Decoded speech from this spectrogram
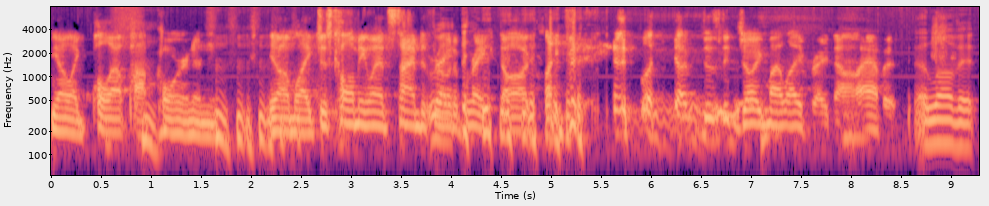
you know, like pull out popcorn and, you know, I'm like, just call me when it's time to throw Right. it a break, dog. like, like, I'm just enjoying my life right now. I have it. I love it.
